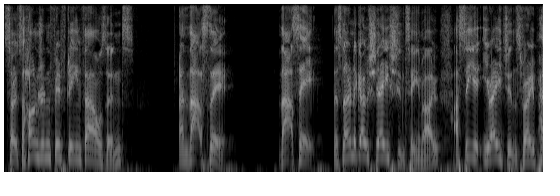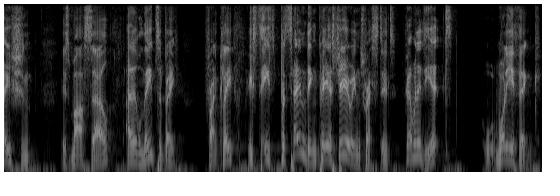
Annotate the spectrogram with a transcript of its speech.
So it's 115,000, and that's it. That's it. There's no negotiation, Timo. I see your, agent's very patient. It's Marcel, and he'll need to be, frankly. He's, he's pretending PSG are interested. I'm an idiot? What do you think?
